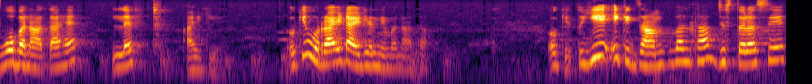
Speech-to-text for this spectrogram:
वो बनाता है लेफ़्ट आइडियल ओके वो राइट right आइडियल नहीं बनाता। ओके okay, तो ये एक एग्ज़ाम्पल था जिस तरह से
